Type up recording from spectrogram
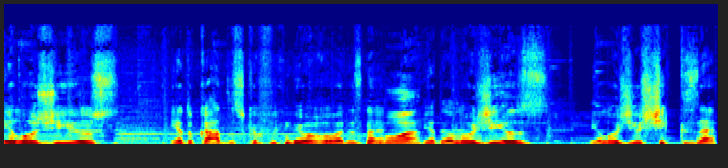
elogios educados que ofendem horrores, né? Boa. Elogios, elogios chiques, né?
